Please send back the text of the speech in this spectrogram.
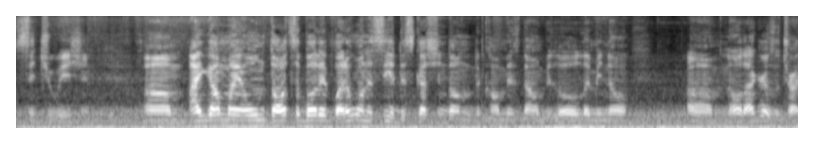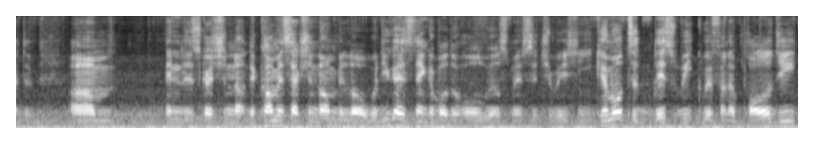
situation? Um, I got my own thoughts about it, but I want to see a discussion down in the comments down below. Let me know. Um, no, that girl's attractive. Um, in the description, the comment section down below. What do you guys think about the whole Will Smith situation? He came out to this week with an apology.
